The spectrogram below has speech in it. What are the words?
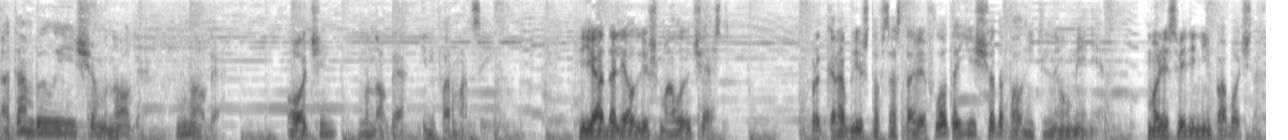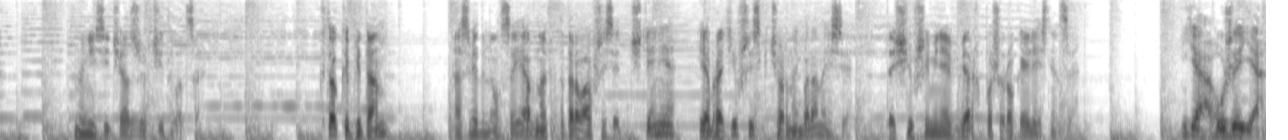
А там было еще много, много, очень много информации. Я одолел лишь малую часть. Про корабли, что в составе флота, еще дополнительные умения. Море сведений побочных. Но не сейчас же вчитываться. «Кто капитан?» — осведомился я, вновь оторвавшись от чтения и обратившись к черной баронессе, тащившей меня вверх по широкой лестнице. «Я, уже я.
